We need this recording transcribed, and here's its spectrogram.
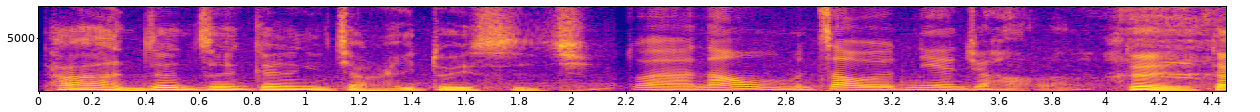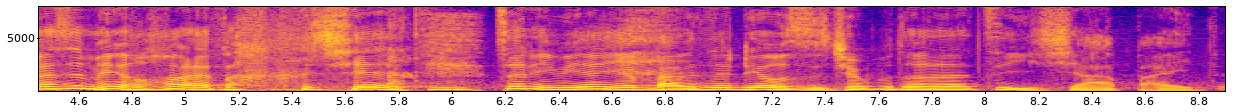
他很认真跟你讲了一堆事情。对啊，然后我们照着念就好了。对，但是没有后来发现，这里面有百分之六十全部都在自己瞎掰的。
